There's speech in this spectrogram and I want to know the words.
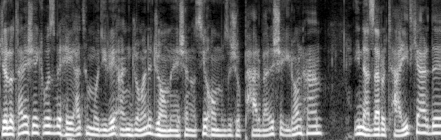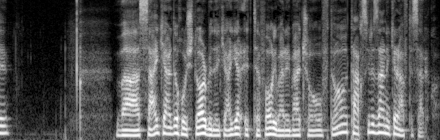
جلوترش یک عضو هیئت مدیره انجمن جامعه شناسی آموزش و پرورش ایران هم این نظر رو تایید کرده و سعی کرده هشدار بده که اگر اتفاقی برای بچه ها افتاد تقصیر زنه که رفته سر کار.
